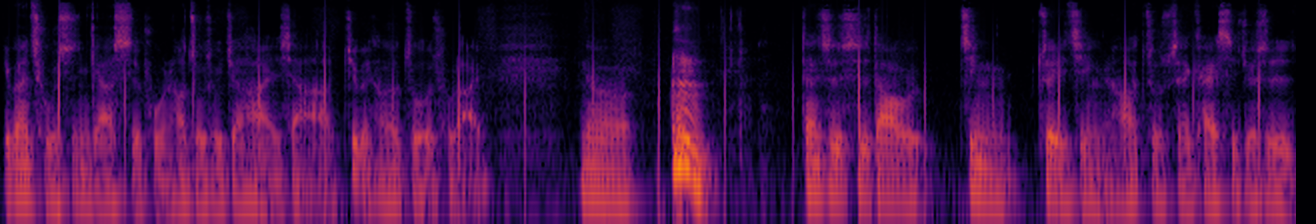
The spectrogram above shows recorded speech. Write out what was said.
一般厨师你给他食谱，然后做出教他一下，基本上都做得出来。那但是是到近最近，然后主厨才开始就是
